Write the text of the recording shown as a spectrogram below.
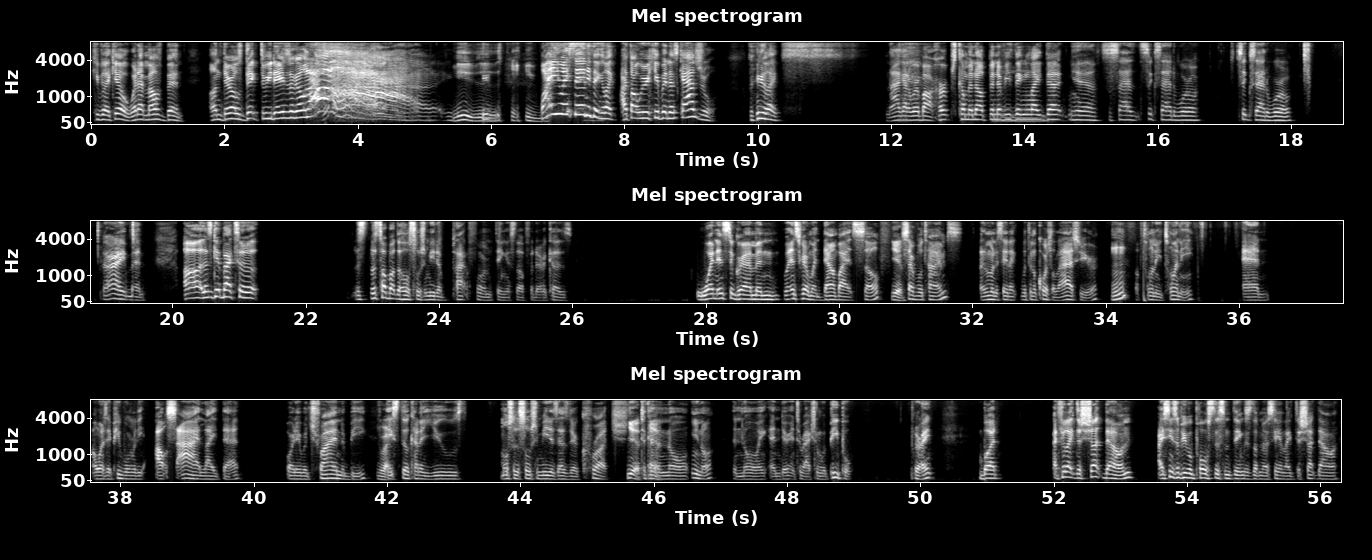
He'd be like, yo, where that mouth been? On Daryl's dick three days ago? Like, ah! Why you ain't say anything? Like, I thought we were keeping this casual. You're like, now I gotta worry about herps coming up and everything Mm. like that. Yeah, it's a sad, sick, sad world. Sick, sad world. All right, man. Uh, let's get back to let's let's talk about the whole social media platform thing and stuff for there because when Instagram and when Instagram went down by itself Yeah. several times, I don't want to say like within the course of last year Mhm. of 2020, and I want to say people weren't really outside like that, or they were trying to be. They still kind of used most of the social medias as their crutch Yeah, to kind yeah. of know, you know, the knowing and their interaction with people. Right? But I feel like the shutdown, I seen some people posted some things and stuff, and I was saying like the shutdown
